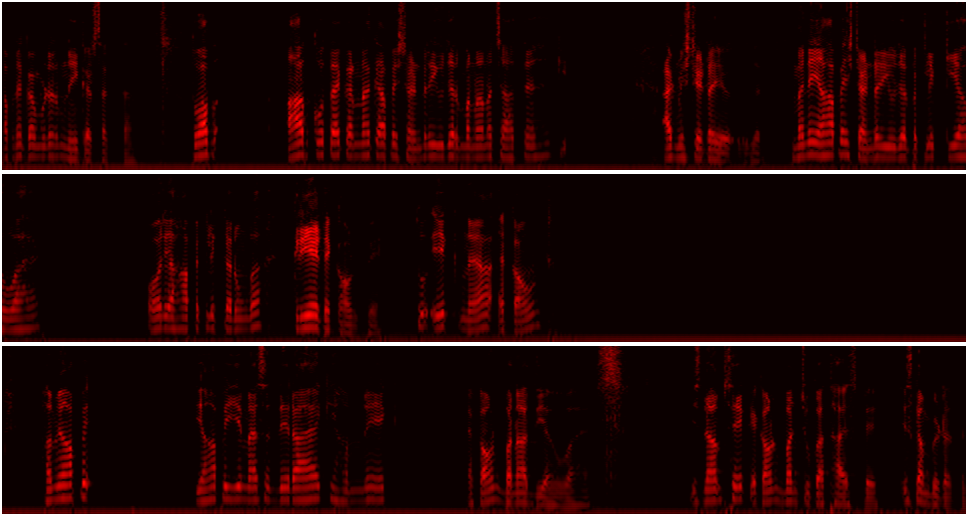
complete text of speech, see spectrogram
अपने कंप्यूटर में नहीं कर सकता। तो अब आपको तय करना कि आप स्टैंडर्ड यूज़र बनाना चाहते हैं कि एडमिनिस्ट्रेटर यूज़र मैंने यहाँ पे स्टैंडर्ड यूज़र पे क्लिक किया हुआ है और यहाँ पे क्लिक करूँगा क्रिएट अकाउंट पे। तो एक नया अकाउंट हम यहाँ पे यहाँ पे ये मैसेज दे रहा है कि हमने एक अकाउंट बना दिया हुआ है। इस नाम से एक अकाउंट बन चुका था इस पे, इस कंप्यूटर पे।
